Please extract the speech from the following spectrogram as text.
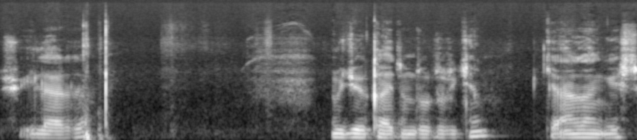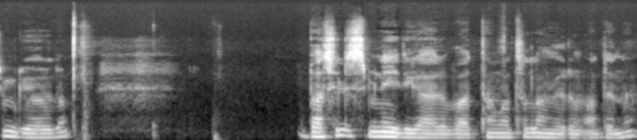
Şu ileride. Videoyu kaydım durdururken. Kenardan geçtim gördüm. Basil ismi neydi galiba? Tam hatırlamıyorum adını.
